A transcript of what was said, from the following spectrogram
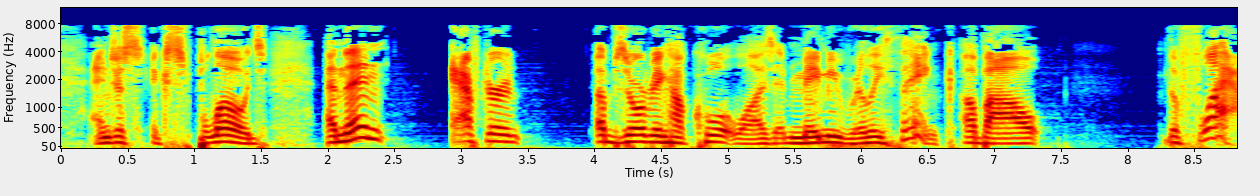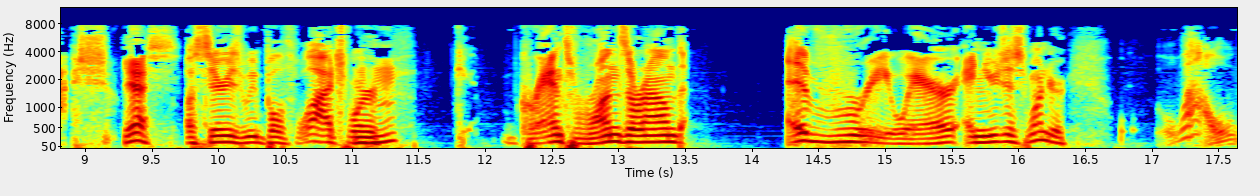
and just explodes. And then after absorbing how cool it was, it made me really think about the Flash, Yes. a series we both watch where Mhm. Grant runs around everywhere, and you just wonder, wow,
